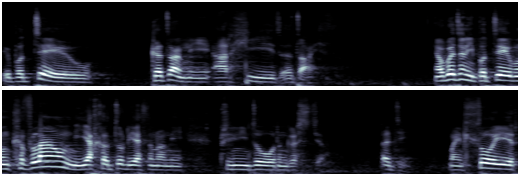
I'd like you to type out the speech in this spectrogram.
yw bod Dyw gyda ni ar hyd y daith. A wedyn ni bod Dyw yn cyflawn ni iachadwriaeth yno ni pryd ni'n dod yn Gristio. Ydy. Mae'n llwyr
